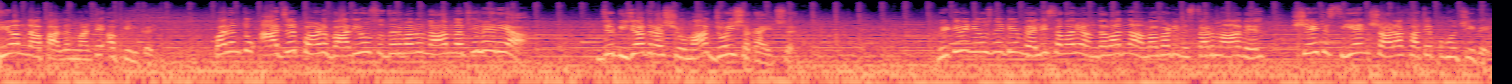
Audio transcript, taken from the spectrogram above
નિયમના પાલન માટે અપીલ કરી. પરંતુ આજે પણ વાલીઓ સુધરવાનું નામ નથી લઈ રહ્યા, જે બીજા દ્રશ્યોમાં જોઈ શકાય છે. વીટીવી ન્યૂઝની ટીમ વહેલી સવારે અમદાવાદના આંબાવાડી વિસ્તારમાં આવેલ શેઠ સીએન શાળા ખાતે પહોંચી ગઈ,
